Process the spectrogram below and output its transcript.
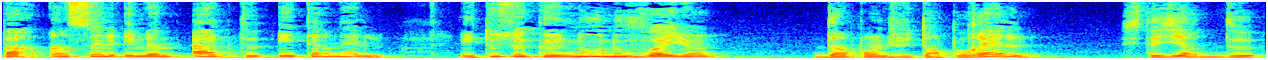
par un seul et même acte éternel. Et tout ce que nous, nous voyons d'un point de vue temporel, c'est-à-dire, de,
